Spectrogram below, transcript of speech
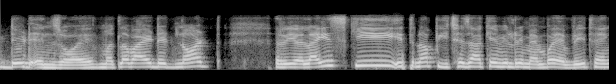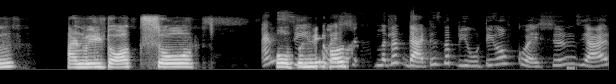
did enjoy मतलब आई डिड नॉट रियलाइज़ कि इतना पीछे जाके will remember everything and will talk so and Openly about- question मतलब that is the beauty of questions यार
